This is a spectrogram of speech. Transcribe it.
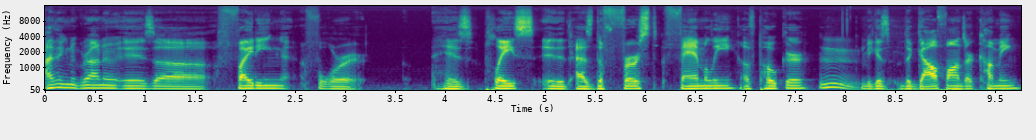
I think Negreanu is uh, fighting for his place as the first family of poker because the Galfonds are coming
